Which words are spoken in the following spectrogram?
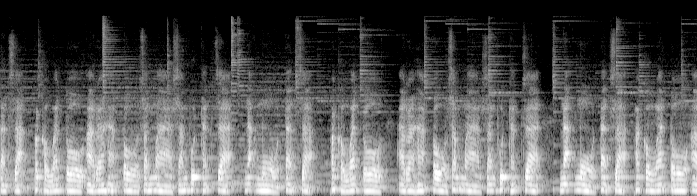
ตัสสะภะคะวะโตอะระหะโต สัมมาสัมพุทธัสสะนะโมตัสสะะควะโตอะระหะโต สัมมาสัมพุทธัสสะนะโมตัสสะภะคะวะโตอะ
